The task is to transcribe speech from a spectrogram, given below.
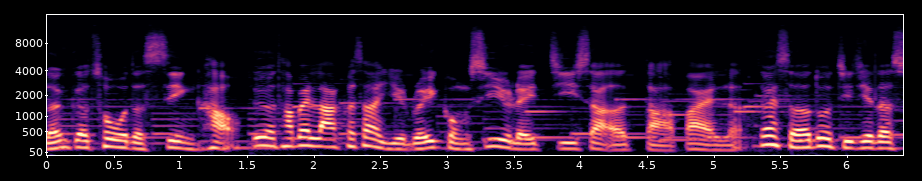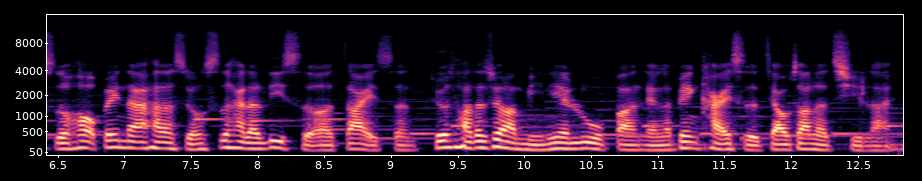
人格错误的信号。最后，他被拉克萨以雷拱细雨雷击杀而打败了。在十二度集结的时候，被奈哈德使用四害的历史而再生。最后，他在最后米涅路班，两人便开始交战了起来。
